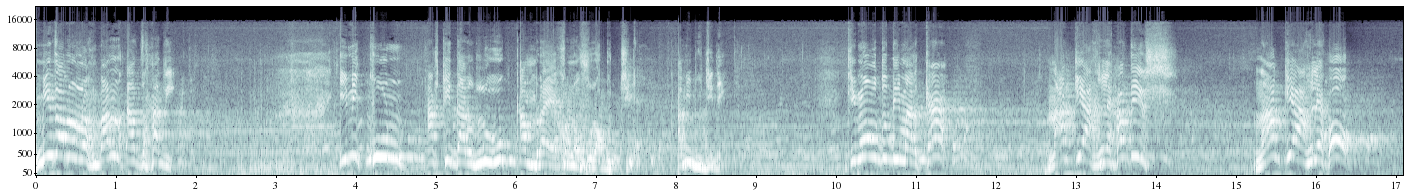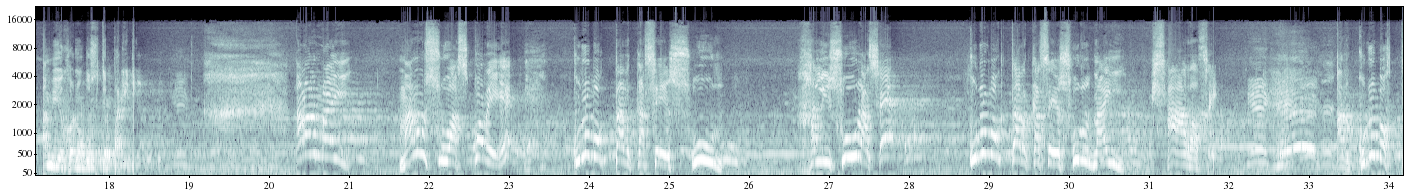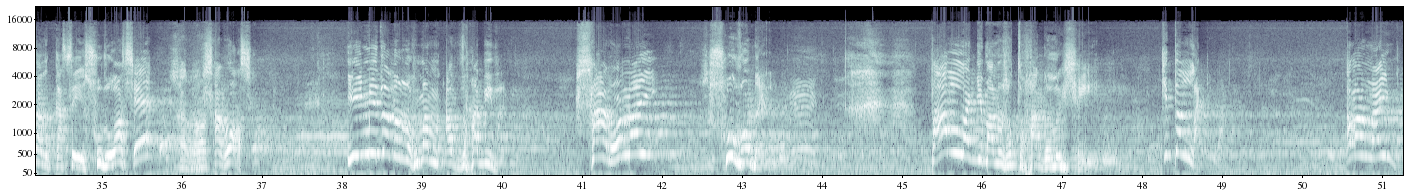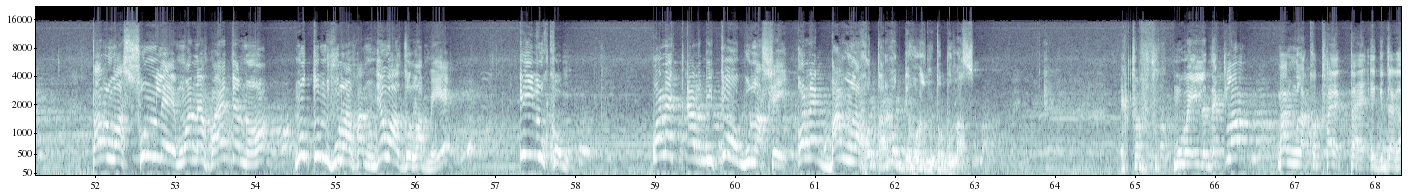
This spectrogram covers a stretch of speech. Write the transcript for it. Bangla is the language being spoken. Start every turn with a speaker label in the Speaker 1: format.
Speaker 1: মিজানুর রহমান আজহারি। ইনি কোন আকিদার লোক আমরা এখনও পুরা বুঝছি না। আমি বুঝি নাই। কি মৌদুদি মার্কা? নাকি আহলে হাদিস? নাকি আহলে হোক? আমি এখনও বুঝতে পারিনি। আমার ভাই মানুষ ওয়াজ করে, কোন বক্তার কাছে সুর, খালি সুর আছে। কোন বক্তার কাছে সুর নাই, সার আছে। আর কোন বক্তার কাছে সুরও আছে, সারও আছে। এই মিজানুর রহমান আজহারির সারও নাই, সুরও নাই। তার লাগে মানুষ তো পাগল হইছে। কি তার লাগে? আমার মাইন্ড, তার ওয়াজ শুনলে মনে হয় যেন নতুন ফুলাফান যে ওয়াজ ওলামে, এইরকম। আরবিতেও ভুল আছে। অনেক বাংলা কথার মধ্যে পর্যন্ত ভুল আছে। একটা মোবাইলে দেখলাম, বাংলা কথা একটা এক জায়গা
